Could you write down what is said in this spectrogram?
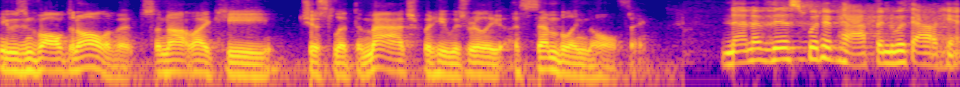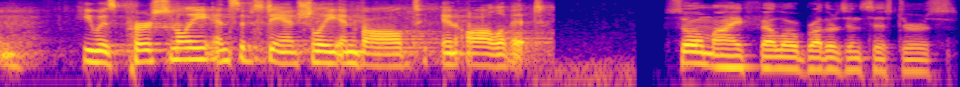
he was involved in all of it. So, not like he just lit the match, but he was really assembling the whole thing. None of this would have happened without him. He was personally and substantially involved in all of it. So, my fellow brothers and sisters,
